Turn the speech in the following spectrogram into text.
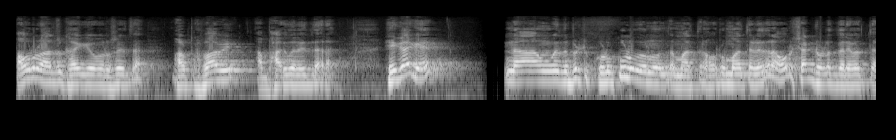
ಅವರು ರಾಜು ಖಾಗೆ ಅವರು ಸಹಿತ ಭಾಳ ಪ್ರಭಾವಿ ಆ ಭಾಗದಲ್ಲಿದ್ದಾರೆ. ಹೀಗಾಗಿ ನಾವು ಇದು ಬಿಟ್ಟು ಕೊಡ್ಕೊಳ್ಳೋದು ಅನ್ನುವಂಥ ಮಾತನ್ನು ಅವರು ಮಾತಾಡಿದರೆ ಅವರು ಶೆಡ್ ಹೊಡೆದ್ದಾರೆ ಇವತ್ತು.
